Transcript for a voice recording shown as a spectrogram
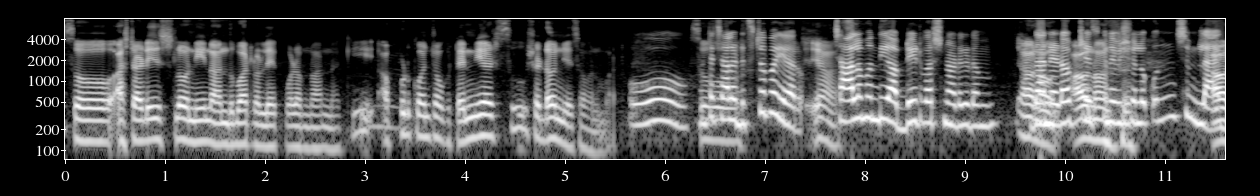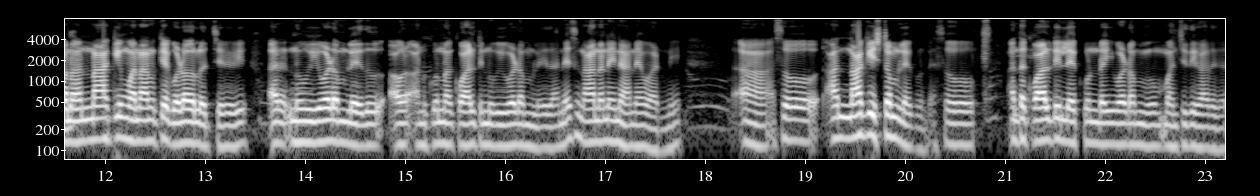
సో ఆ స్టడీస్లో నేను అందుబాటులో లేకపోవడం నాన్నకి అప్పుడు కొంచెం ఒక టెన్ ఇయర్స్ షట్ డౌన్ చేసాం అనమాట ఓ అంటే చాలా డిస్టర్బ్ అయ్యారు. చాలా మంది అప్డేట్ వర్షన్ అడగడం దాన్ని అడాప్ట్ చేసుకునే. విషయంలో కొంచెం నాకు మా నాన్నకే గొడవలు వచ్చేవి. అరే నువ్వు ఇవ్వడం లేదు. అనుకున్న క్వాలిటీ నువ్వు ఇవ్వడం లేదు అనేసి నాన్న నేను అనేవాడిని. ఆ, సో నాకు ఇష్టం లేకుండే. సో అంత క్వాలిటీ లేకుండా ఇవ్వడం మంచిది కాదు కదా.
